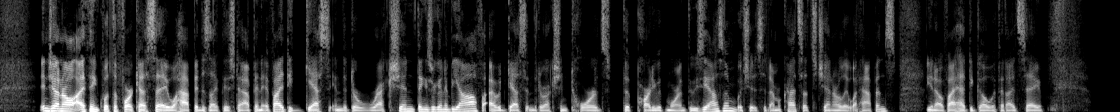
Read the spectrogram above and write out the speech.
in general, I think what the forecasts say will happen is likely to happen. If I had to guess in the direction things are going to be off, I would guess in the direction towards the party with more enthusiasm, which is the Democrats. That's generally what happens. You know, if I had to go with it, I'd say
